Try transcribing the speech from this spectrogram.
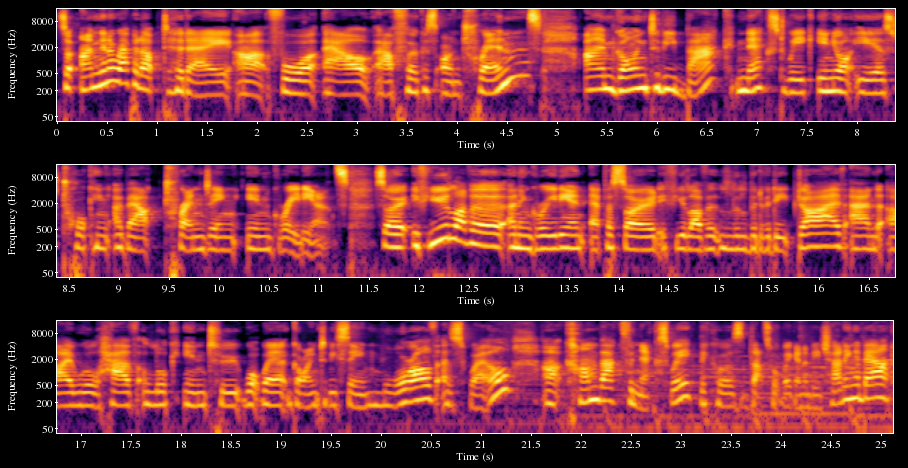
So I'm going to wrap it up today uh, for our, our focus on trends. I'm going to be back next week in your ears talking about trending ingredients. So if you love a, an ingredient episode, if you love a little bit of a deep dive, and I will have a look into what we're going to be seeing more of as well, uh, come back for next week because that's what we're going to be chatting about.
